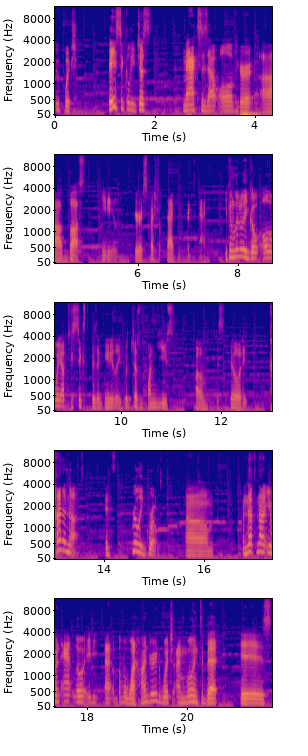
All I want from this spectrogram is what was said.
move, which basically just maxes out all of your uh, buffs immediately. Your special attack and your attack. You can literally go all the way up to 60 immediately with just one use of this ability kind of nuts. It's really gross. Um, and that's not even at low 80 at level 100, which I'm willing to bet is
